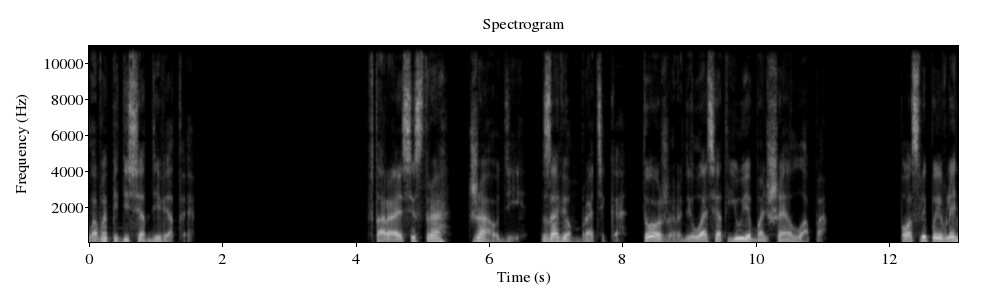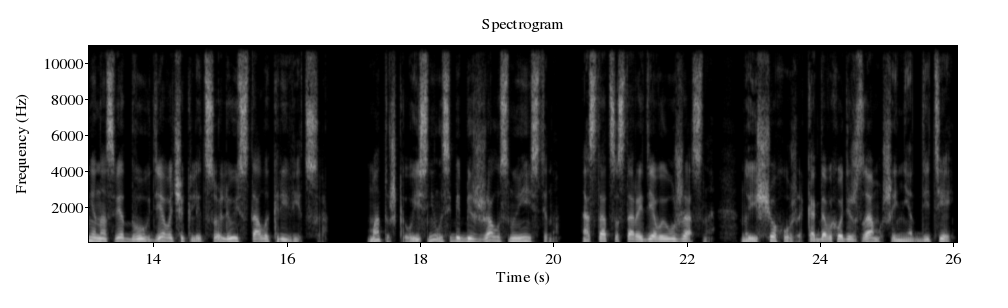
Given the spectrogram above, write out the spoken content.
Глава 59. Вторая сестра, Джауди, зовем братика, тоже родилась от Юя Большая Лапа. После появления на свет двух девочек лицо Люй стало кривиться. Матушка уяснила себе безжалостную истину. Остаться старой девой ужасно, но еще хуже, когда выходишь замуж и нет детей.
